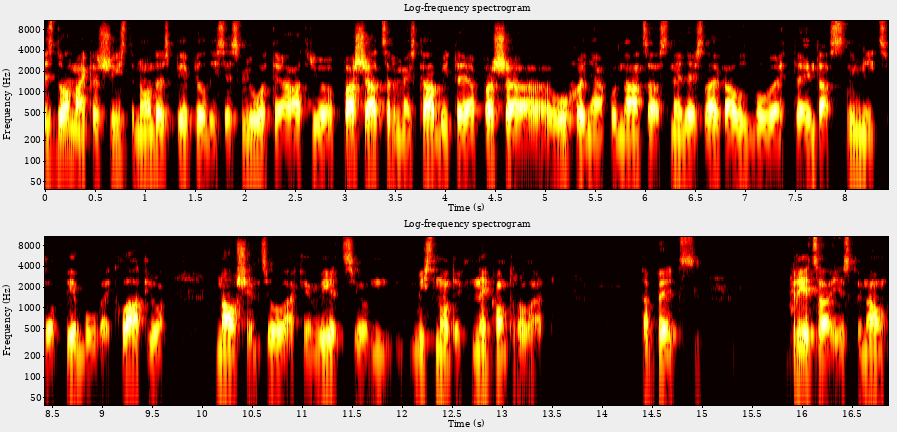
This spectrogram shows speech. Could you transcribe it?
es domāju, ka šīs nodaļas piepildīsies ļoti ātri. Jo paši atceramies, kā bija tajā pašā Uhaņā, kur nācās nedēļas laikā uzbūvēt entās slimnīcas, vēl piebūvēt klāt, jo nav šiem cilvēkiem vietas, jo viss notiek nekontrolēti. Tāpēc priecājies, ka nav.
